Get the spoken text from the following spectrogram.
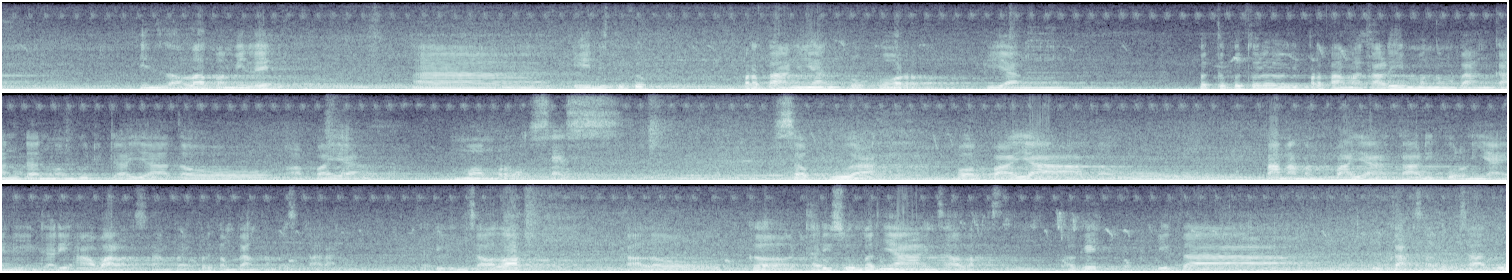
insya Allah pemilik uh, Institut pertanian Bogor yang betul-betul pertama kali mengembangkan dan membudidaya atau apa ya memproses sebuah pepaya atau tanaman pepaya California ini dari awal sampai berkembang sampai sekarang. Jadi insya Allah kalau ke dari sumbernya insya Allah asli oke kita buka satu persatu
